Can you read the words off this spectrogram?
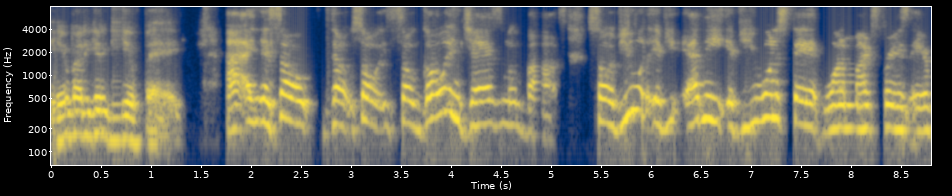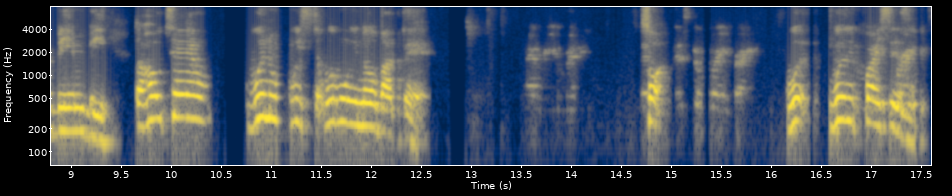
Everybody get a gift bag. I, and- and so, so, so, so go in Jasmine box. So if you, if you, I need, if you want to stay at one of my friends' Airbnb, the hotel, When do we st- when will we know about that? So what what price is it?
